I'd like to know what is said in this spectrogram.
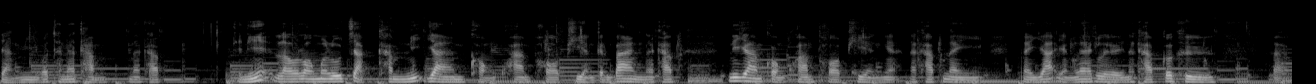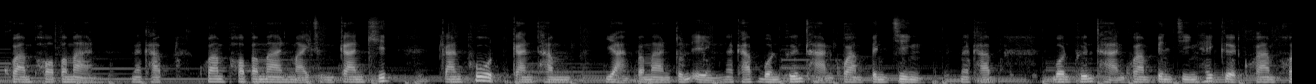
อย่างมีวัฒนธรรมนะครับ ทีนี้เราลองมารู้จักคำนิยามของความพอเพียงกันบ้างนะครับ นิยามของความพอเพียงเนี่ยนะครับในในยะอย่างแรกเลยนะครับก็คืออความพอประมาณนะครับ ความพอประมาณหมายถึงการคิด การพูดการทำอย่างประมาณตนเองนะครับ บนพื้นฐานความเป็นจริงนะครับ บนพื้นฐานความเป็นจริง ให้เกิดความพอ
